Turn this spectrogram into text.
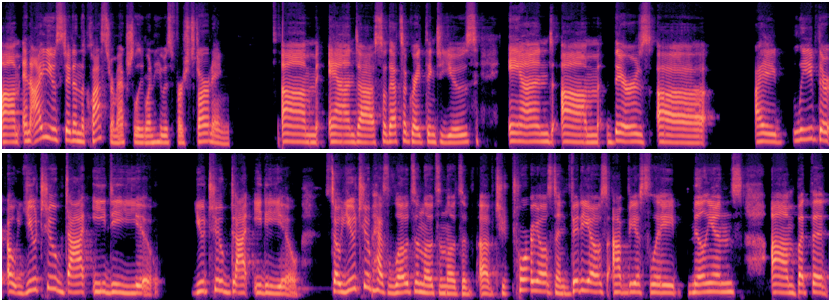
Um, and I used it in the classroom actually when he was first starting. Um, and uh, so that's a great thing to use. And um, there's uh, I believe there, oh, youtube.edu, youtube.edu. So YouTube has loads and loads and loads of, of tutorials and videos, obviously millions. Um, but the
